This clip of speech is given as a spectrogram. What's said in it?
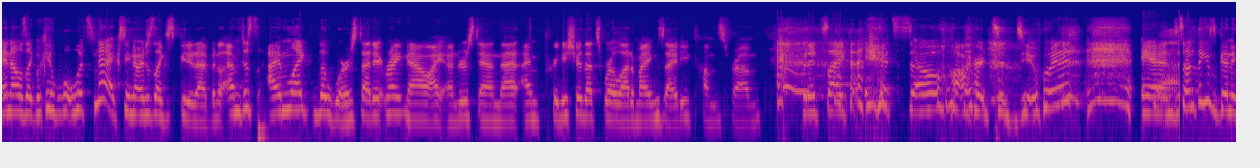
And i was like okay well, what's next? You know i just like speed it up. And i'm just i'm like the worst at it right now. I understand that. I'm pretty sure that's where a lot of my anxiety comes from. But it's like it's so hard to do it. And Yeah. something's gonna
